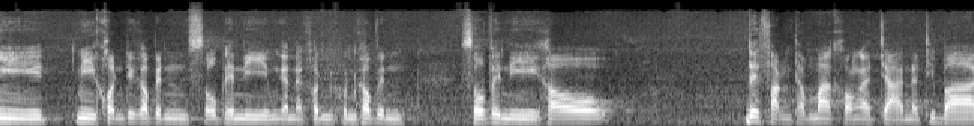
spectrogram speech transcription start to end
มีมีคนที่เขาเป็นโสเพณีเหมือนกันนะคนคนเขาเป็นโสเพณีเขาได้ฟังธรรมะของอาจารย์อธิบาย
